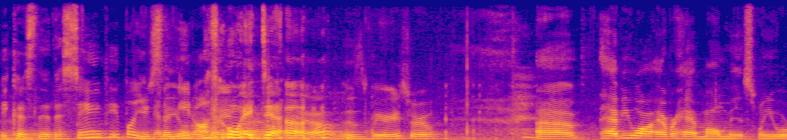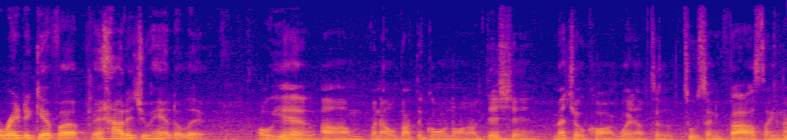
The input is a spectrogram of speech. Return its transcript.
because they're the same people you're going to meet on the way down." Yeah, that's very true. Um, have you all ever had moments when you were ready to give up, and how did you handle it? Oh yeah. Um, when I was about to go on audition, MetroCard went up to 275. I was like, nah,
